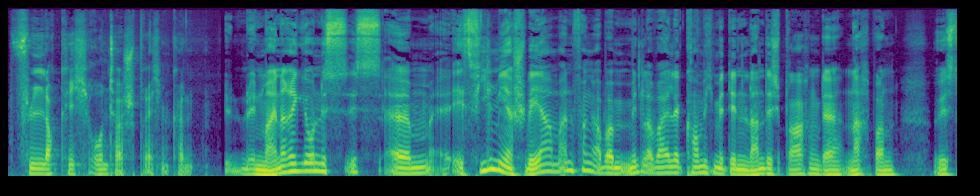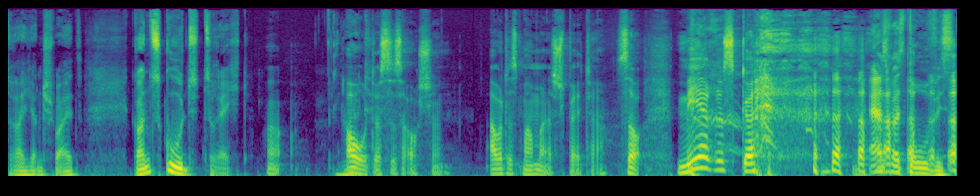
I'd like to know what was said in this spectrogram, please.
flockig runtersprechen können. In meiner Region ist, ist, ähm, ist viel mehr schwer am Anfang, aber mittlerweile komme ich mit den Landessprachen der Nachbarn Österreich und Schweiz ganz gut zurecht. Ja. Oh, das ist auch schön. Aber das machen wir erst später. So, Meeresgötter. erst was Doofes.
